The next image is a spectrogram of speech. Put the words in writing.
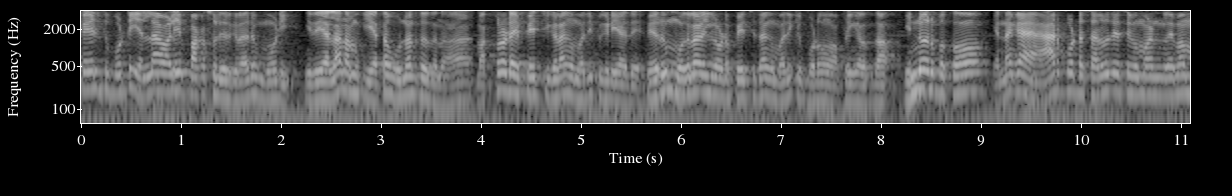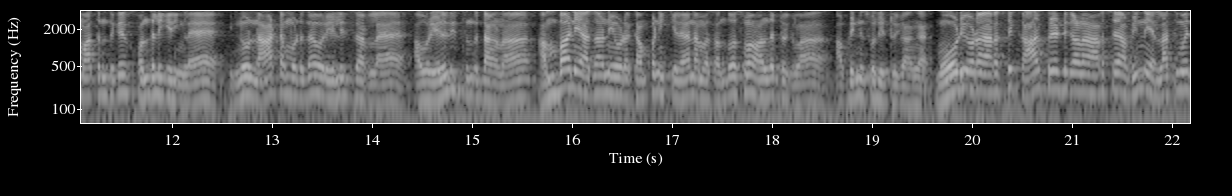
கையெழுத்து போட்டு எல்லா வேலையும் பார்க்க சொல்லியிருக்கிறாரு மோடி. இதையெல்லாம் நமக்கு எதை உணர்த்துதுன்னா மக்களுடைய பேச்சுக்கெல்லாம் அங்கே மதிப்பு கிடையாது. பெரும் முதலாளிகளோட பேச்சு தான் அங்கே மதிக்கப்படும் அப்படிங்கிறது தான். இன்னொரு பக்கம் என்னங்க ஏர்போர்ட்டை சர்வதேச விமான நிலையமாக மாத்தினதுக்கு கொந்தளிக்கிறீங்களே? இன்னும் நாட்டை மட்டும் தான் அவர் எழுதி தரல. அவர் எழுதி தந்துட்டாங்கன்னா அம்பானி அதானியோட கம்பெனிக்குல நம்ம சந்தோஷமா வாழ்ந்துட்டு இருக்கலாம் அப்படின்னு சொல்லிட்டு இருக்காங்க. மோடியோட அரசு கார்பரேட்டுக்கான அரசு அப்படின்னு எல்லாத்துக்குமே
